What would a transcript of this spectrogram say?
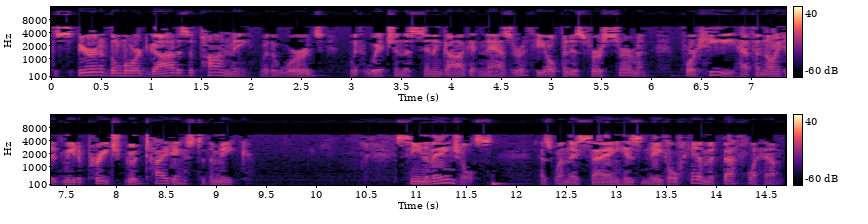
the Spirit of the Lord God is upon me, were the words with which in the synagogue at Nazareth he opened his first sermon. For he hath anointed me to preach good tidings to the meek. Seen of angels, as when they sang his natal hymn at Bethlehem,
